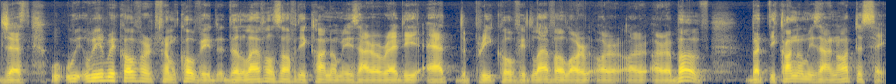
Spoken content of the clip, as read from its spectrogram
just, we, we, recovered from COVID. The levels of the economies are already at the pre-COVID level or, or, or, or, above, but the economies are not the same.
